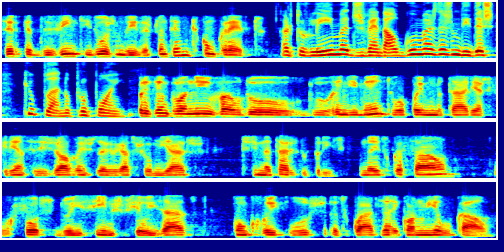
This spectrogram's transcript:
cerca de 22 medidas. Portanto, é muito concreto. Artur Lima desvenda algumas das medidas que o plano propõe. Por exemplo, a nível do, do rendimento, o apoio monetário às crianças e jovens dos agregados familiares destinatários do PRIS. Na educação, o reforço do ensino especializado com currículos adequados à economia local.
